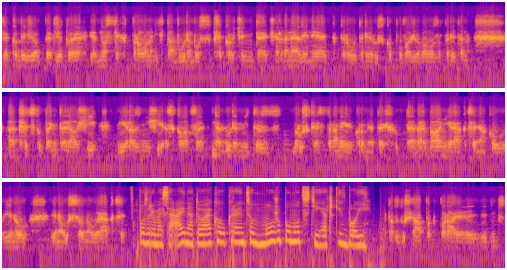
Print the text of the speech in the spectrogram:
Řekl bych, že opět, že to je jedno z těch prolomených tabů nebo z překročení té červené linie, kterou tedy Rusko považovalo za tedy ten eh, předstupeň té další výraznější eskalace. Nebude mít z ruské strany, kromě těch, té verbální reakce, nějakou jinou, jinou silnou reakci. Pozrieme sa aj na to, ako Ukrajincom môžu pomôcť stíhačky v boji. Ta vzdušná podpora je jedním z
